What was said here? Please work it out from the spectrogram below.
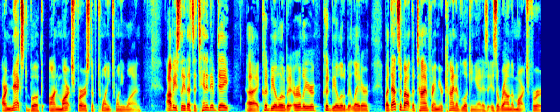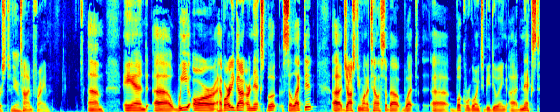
our next book on march 1st of 2021 obviously that's a tentative date uh, it could be a little bit earlier, could be a little bit later, but that's about the time frame you're kind of looking at is, is around the March 1st Yeah. time frame. Um, and uh, we are have already got our next book selected. Uh, Josh, do you want to tell us about what uh, book we're going to be doing uh, next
